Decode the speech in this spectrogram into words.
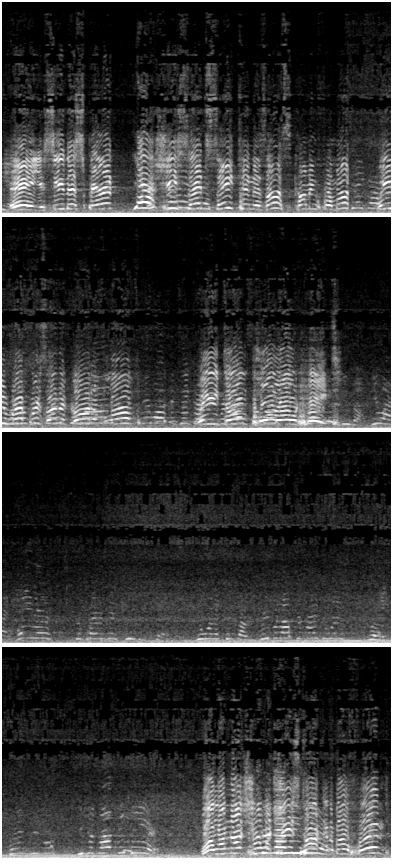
Hey, you see this spirit? Yeah. And she said Satan is us coming from us. We represent a God of love. We don't pour out hate. You are a hater compared to Jesus said. You want to take our reproductive rights away? You hate trans people? You should not be here. Well, I'm not sure what she's talking about, friend.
